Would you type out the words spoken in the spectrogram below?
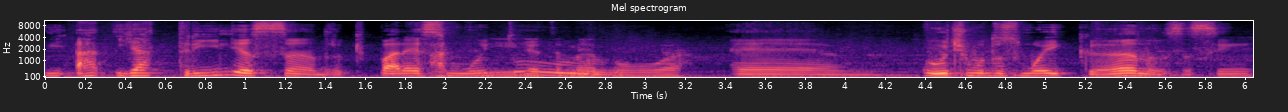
E a, e a trilha, Sandro, que parece a muito. trilha também é boa. é, o último dos moicanos, assim.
